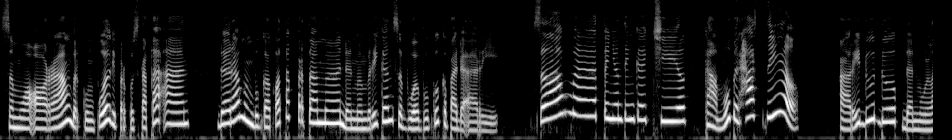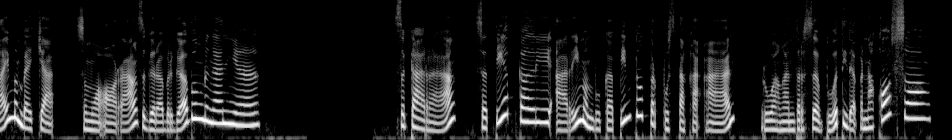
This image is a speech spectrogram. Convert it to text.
Semua orang berkumpul di perpustakaan. Dara membuka kotak pertama dan memberikan sebuah buku kepada Ari. Selamat penyunting kecil, kamu berhasil. Ari duduk dan mulai membaca. Semua orang segera bergabung dengannya. Sekarang, setiap kali Ari membuka pintu perpustakaan, ruangan tersebut tidak pernah kosong.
